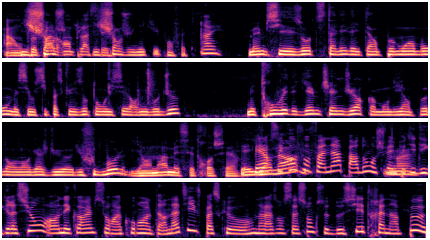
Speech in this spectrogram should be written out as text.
Ah, on il peut change, pas le remplacer. il change une équipe en fait. Ouais. Même si les autres, cette année, il a été un peu moins bon, mais c'est aussi parce que les autres ont hissé leur niveau de jeu. Mais trouver des game changers, comme on dit un peu dans le langage du, du football, Il y en a, mais c'est trop cher. et Mais alors, a. Seko Fofana, pardon, je fais une Ouais. petite digression. On est quand même sur un courant alternatif parce qu'on a la sensation que ce dossier traîne un peu.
